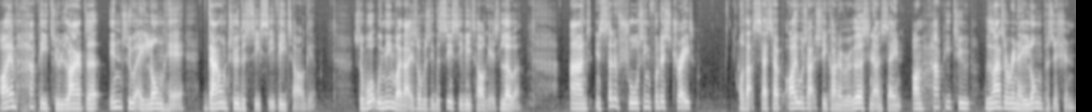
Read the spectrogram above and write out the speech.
I am happy to ladder into a long here down to the CCV target. So what we mean by that is obviously the CCV target is lower. And instead of shorting for this trade, or that setup, I was actually kind of reversing it and saying, I'm happy to ladder in a long position.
